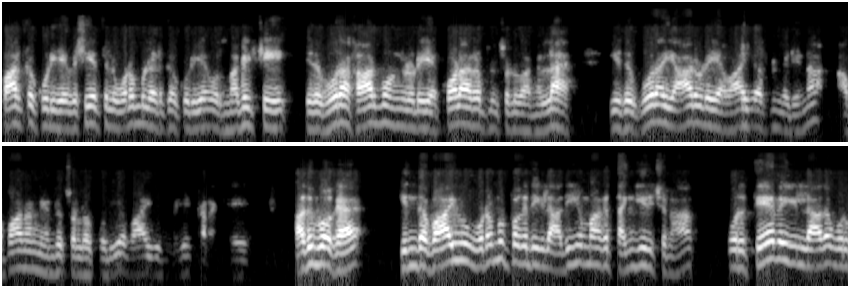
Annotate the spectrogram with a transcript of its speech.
பார்க்கக்கூடிய விஷயத்தில் உடம்புல இருக்கக்கூடிய ஒரு மகிழ்ச்சி இது பூரா ஹார்மோன்களுடைய கோளாறு அப்படின்னு சொல்லுவாங்கல்ல இது பூரா யாருடைய வாயு அப்படின்னு கேட்டீங்கன்னா அபானன் என்று சொல்லக்கூடிய வாயுனுடைய கணக்கு. அதுபோக இந்த வாயு உடம்பு பகுதியில் அதிகமாக தங்கிருச்சுன்னா ஒரு தேவையில்லாத ஒரு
